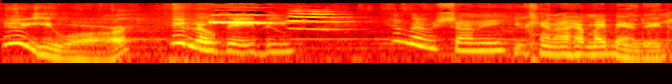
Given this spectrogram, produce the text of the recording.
There you are. Hello, baby. Hello, Sunny. You cannot have my Band-Aid.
